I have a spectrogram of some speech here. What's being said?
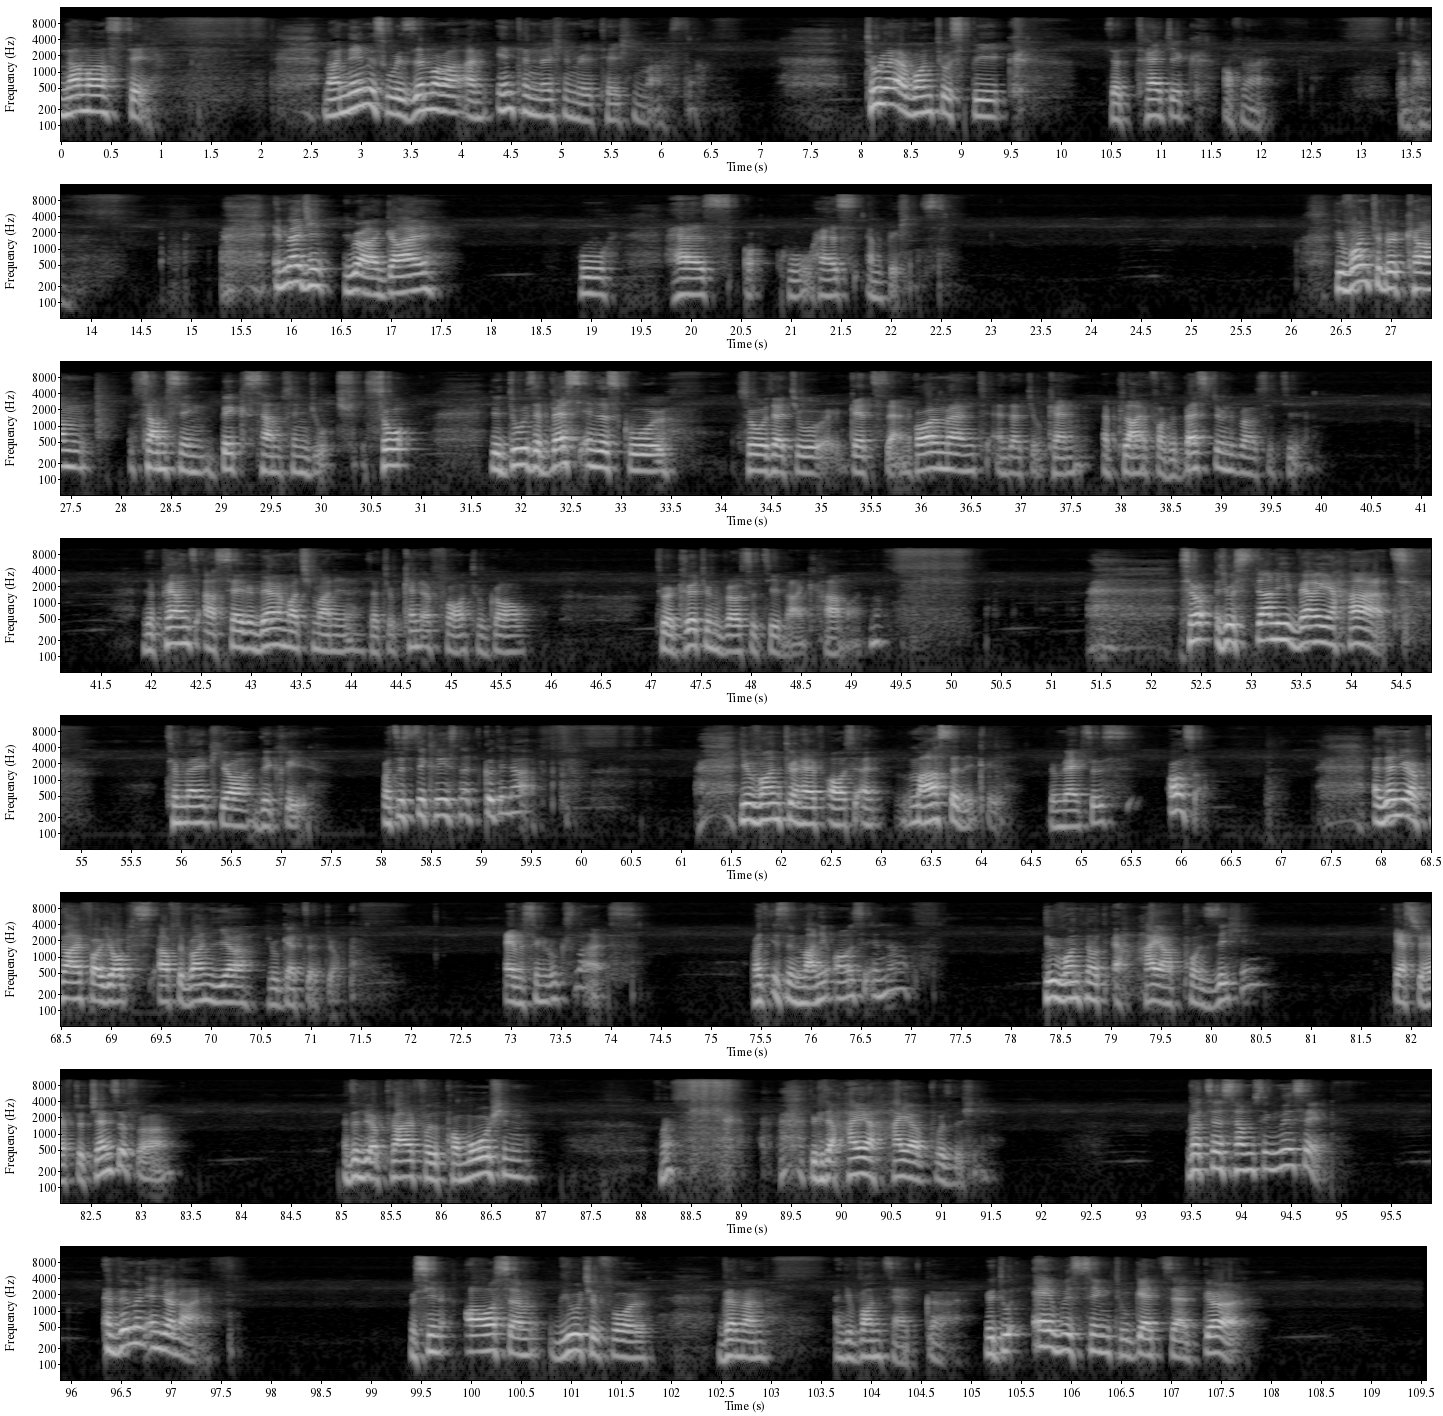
Namaste. My name is Zimmerer. I'm International Meditation Master. Today I want to speak the tragic of life. Imagine you are a guy who has who has ambitions. You want to become something big, something huge. So you do the best in the school so that you get the enrollment and that you can apply for the best university. The parents are saving very much money that you can afford to go to a great university like Harvard. So you study very hard to make your degree. But this degree is not good enough. You want to have also a master degree. You make this also. And then you apply for jobs. After one year, you get that job. Everything looks nice. But is the money also enough? Do you want not a higher position? Yes, you have to transfer. And then you apply for the promotion to get a higher, higher position. But there's something missing. A woman in your life. You've seen awesome, beautiful women, and you want that girl. You do everything to get that girl.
